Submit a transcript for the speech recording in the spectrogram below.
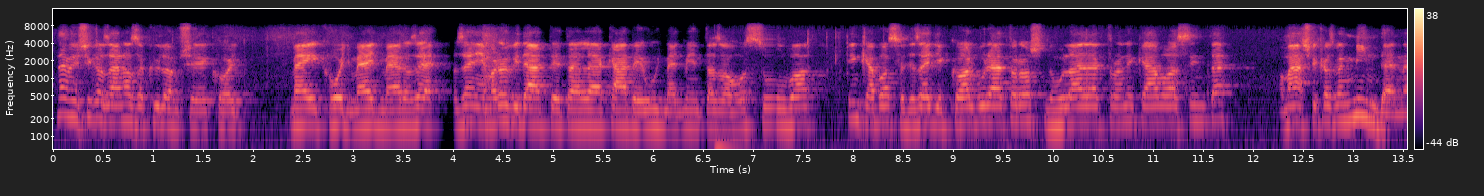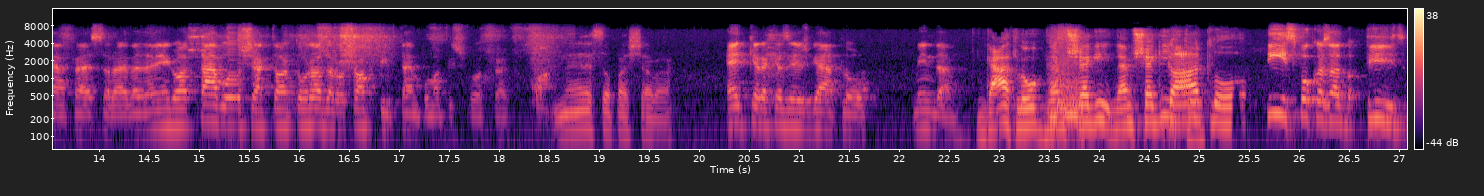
nem is igazán az a különbség, hogy melyik hogy megy, mert az, e, az enyém a rövid áttétellel kb. úgy megy, mint az a hosszúval. Inkább az, hogy az egyik karburátoros, nulla elektronikával szinte, a másik az meg mindennel felszerelve, de még a távolságtartó radaros aktív tempomat is volt rajta. Ne szopassával. Egy kerekezés gátló, minden. Gátló, nem, segí, nem segítő? Gátló! 10 fokozatba, 10,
